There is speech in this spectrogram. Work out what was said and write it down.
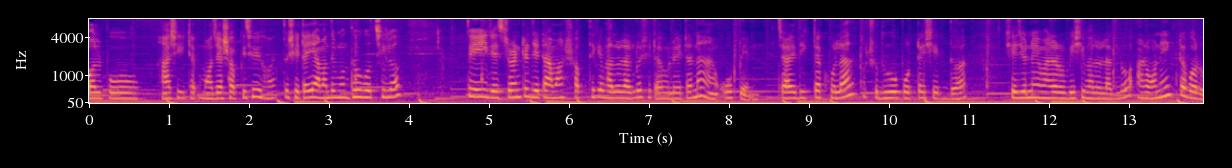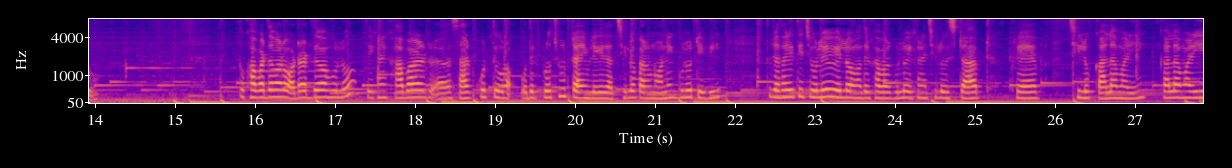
গল্প, হাসি মজা সব কিছুই হয়, তো সেটাই আমাদের মধ্যেও হচ্ছিল। তো এই রেস্টুরেন্টের যেটা আমার সব থেকে ভালো লাগল সেটা হলো এটা না ওপেন চারিদিকটা খোলা, শুধু ওপরটাই শেড দেওয়া সেই জন্যই আমার আরও বেশি ভালো লাগল। আর অনেকটা বড় তো খাবার দাবার অর্ডার দেওয়া হলো। তো এখানে খাবার সার্ভ করতে ওদের প্রচুর টাইম লেগে যাচ্ছিল কারণ অনেকগুলো টেবিল তো যথারীতি চলেও এলো আমাদের খাবারগুলো। এখানে ছিল স্টাফড ক্র্যাব ছিল কালামারি কালামারি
